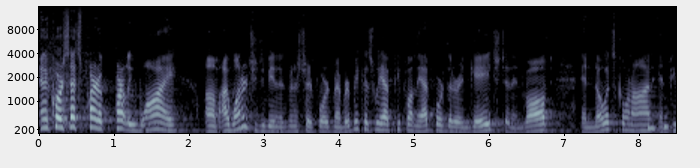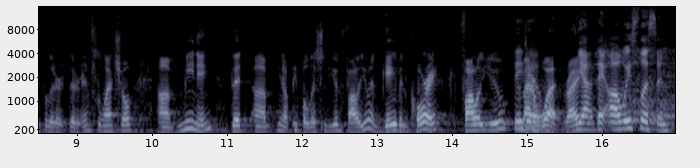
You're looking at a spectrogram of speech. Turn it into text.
And of course, that's part of, partly why um, I wanted you to be an administrative board member because we have people on the ad board that are engaged and involved and know what's going on, and Mm-hmm. people that are that are influential. Um, meaning that um, you know people listen to you and follow you, and Gabe and Corey follow you They no matter do. what, right? yeah, they always listen.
